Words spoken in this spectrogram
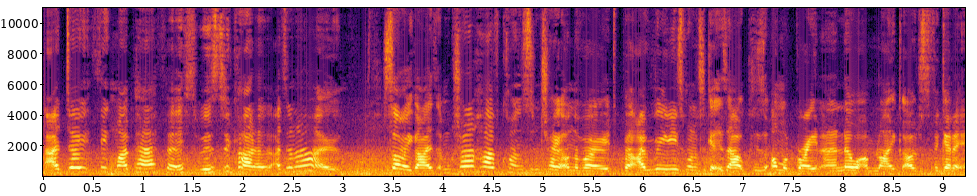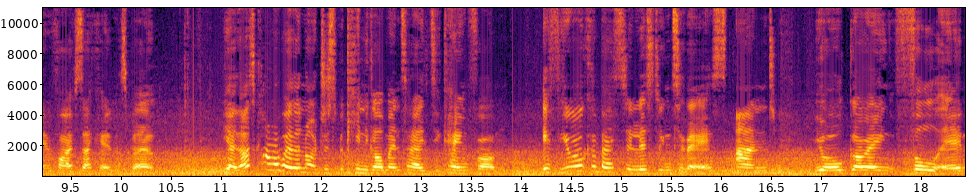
I don't think my purpose was to kind of I don't know. Sorry guys, I'm trying to half concentrate on the road, but I really just wanted to get this out because it's on my brain and I know what I'm like. I'll just forget it in five seconds, but yeah, that's kind of where the not just bikini girl mentality came from. If you're a competitor listening to this and you're going full in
